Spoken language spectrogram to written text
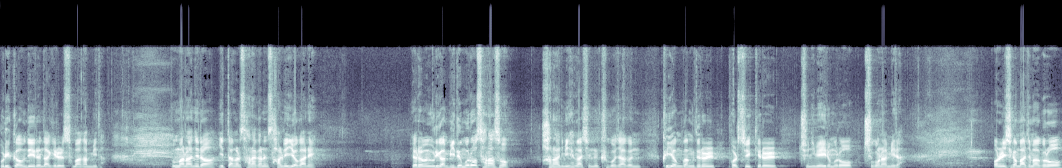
우리 가운데 일어나기를 소망합니다. 뿐만 아니라 이 땅을 살아가는 삶의 여간에 여러분 우리가 믿음으로 살아서 하나님이 행하시는 크고 작은 그 영광들을 볼 수 있기를 주님의 이름으로 축원합니다. 오늘 이 시간 마지막으로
